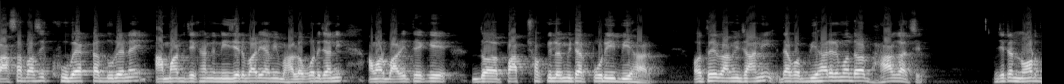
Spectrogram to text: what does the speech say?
পাশাপাশি খুব একটা দূরে নেই। আমার যেখানে নিজের বাড়ি, আমি ভালো করে জানি, আমার বাড়ি থেকে পাঁচ, ছ কিলোমিটার পরেই বিহার। অতএব আমি জানি, দেখো বিহারের মধ্যে আবার ভাগ আছে। যেটা নর্থ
